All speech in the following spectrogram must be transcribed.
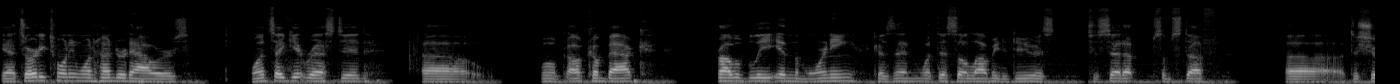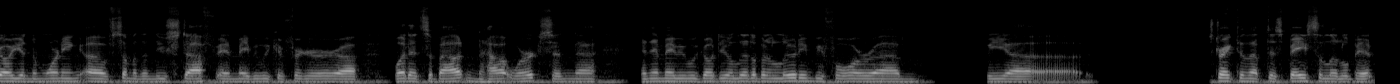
Yeah, it's already 2100 hours. Once I get rested, uh, we'll I'll come back probably in the morning because then what this will allow me to do is to set up some stuff uh, to show you in the morning of some of the new stuff and maybe we can figure uh, what it's about and how it works and uh, and then maybe we go do a little bit of looting before um, we uh, strengthen up this base a little bit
